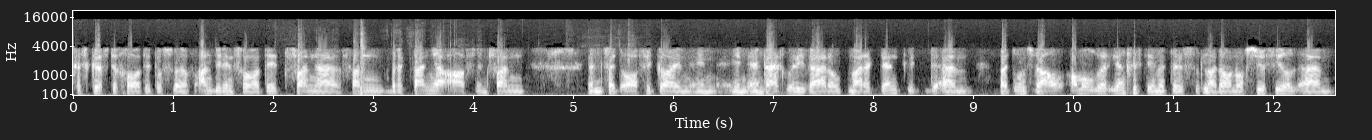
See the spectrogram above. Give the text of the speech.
geskrifte gehad het of of aanbiedings gehad het van uh, van Brittanje af en van in Suid-Afrika en en en, en reg oor die wêreld maar ek dink ehm um, wat ons wel almal ooreengestem het is dat daar nog soveel ehm um,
